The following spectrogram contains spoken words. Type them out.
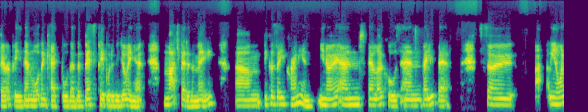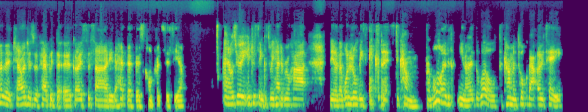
therapy. They're more than capable. They're the best people to be doing it, much better than me, um, because they're Ukrainian, you know, and they're locals and they live there. So, uh, you know, one of the challenges we've had with the Ergo Society, they had their first conference this year. And it was really interesting because we had a real heart. You know, they wanted all these experts to come from all over, the, you know, the world to come and talk about OT.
